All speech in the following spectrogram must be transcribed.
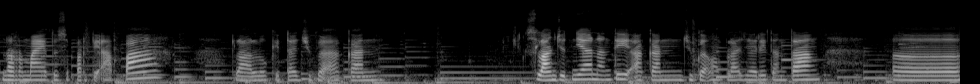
norma itu seperti apa, lalu kita juga akan selanjutnya nanti akan juga mempelajari tentang uh,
